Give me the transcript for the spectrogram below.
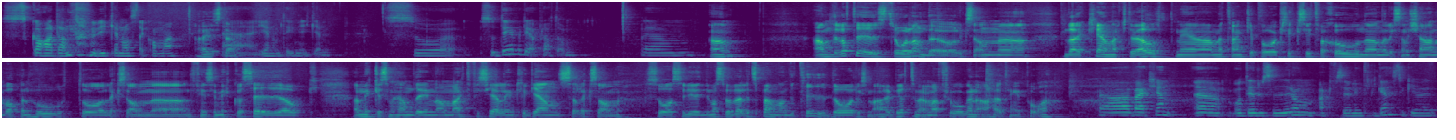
skadan vi kan åstadkomma Ja, det. eh, genom tekniken. Så, så det vill jag prata om. Ehm, Ja. Ja, det låter ju strålande och liksom, eh, verkligen aktuellt med, med tanke på krigssituationen och liksom kärnvapenhot och liksom, eh, det finns ju mycket att säga och ja, mycket som händer inom artificiell intelligens och liksom, så, så det, det måste vara väldigt spännande tid att liksom arbeta med de här frågorna har jag tänkt på. Ja, verkligen. Eh, och det du säger om artificiell intelligens tycker jag är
